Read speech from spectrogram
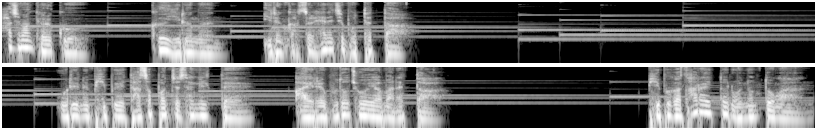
하지만 결국 그 이름은 이름값을 해내지 못했다. 우리는 비브의 다섯 번째 생일 때 아이를 묻어줘야만 했다. 비브가 살아있던 5년 동안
